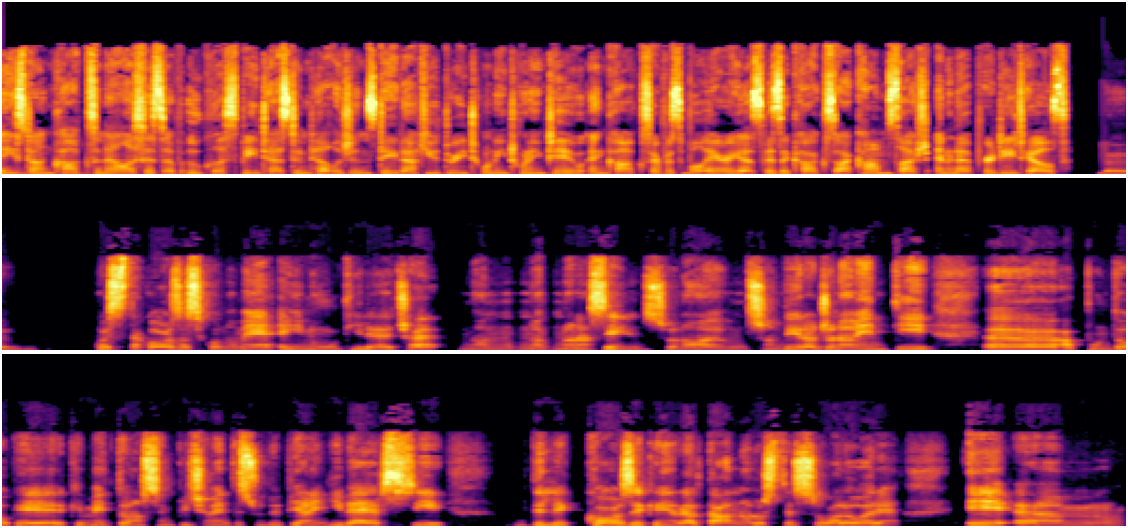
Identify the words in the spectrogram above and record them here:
Based on Cox analysis of Ookla speed test intelligence data Q3 2022 and Cox serviceable areas, visit cox.com/internet for details. Questa cosa secondo me è inutile, cioè non, non, non ha senso, no? sono dei ragionamenti eh, appunto che, che mettono semplicemente su due piani diversi delle cose che in realtà hanno lo stesso valore. E um,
